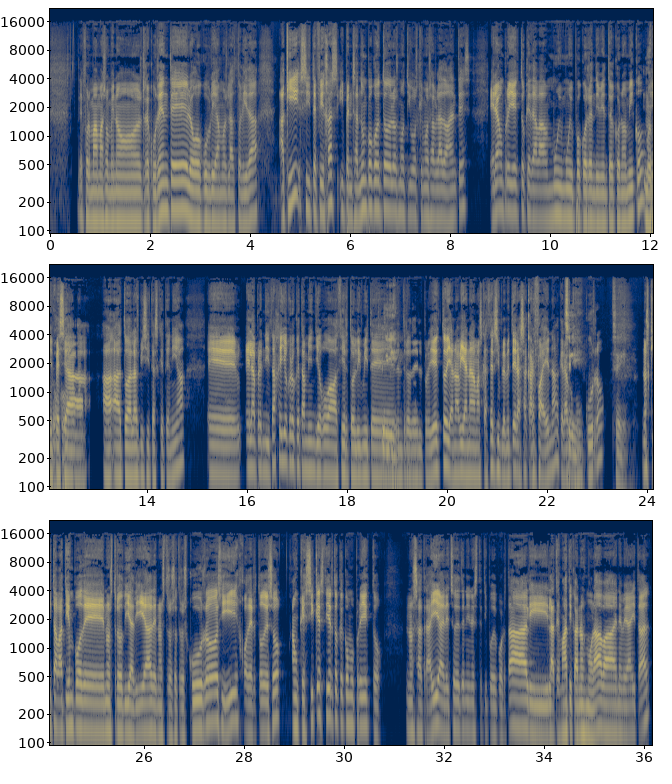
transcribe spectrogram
de forma más o menos recurrente, luego cubríamos la actualidad. Aquí, si te fijas, y pensando un poco en todos los motivos que hemos hablado antes, era un proyecto que daba muy, muy poco rendimiento económico, eh, pese a, todas las visitas que tenía. Eh, el aprendizaje yo creo que también llegó a cierto límite dentro del proyecto, ya no había nada más que hacer, simplemente era sacar faena, que era como un curro. Sí. Nos quitaba tiempo de nuestro día a día, de nuestros otros curros y, joder, todo eso, aunque sí que es cierto que como proyecto nos atraía el hecho de tener este tipo de portal y la temática nos molaba, NBA y tal,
